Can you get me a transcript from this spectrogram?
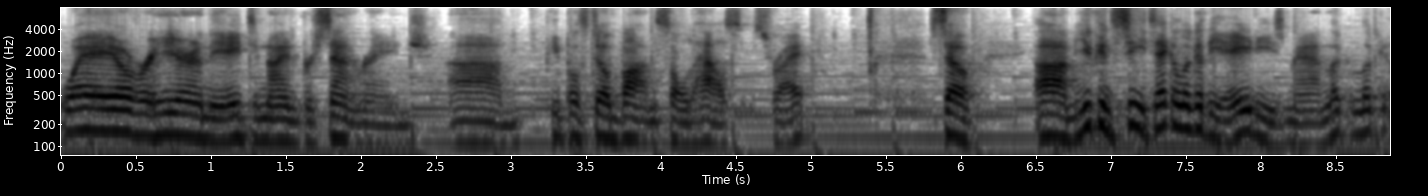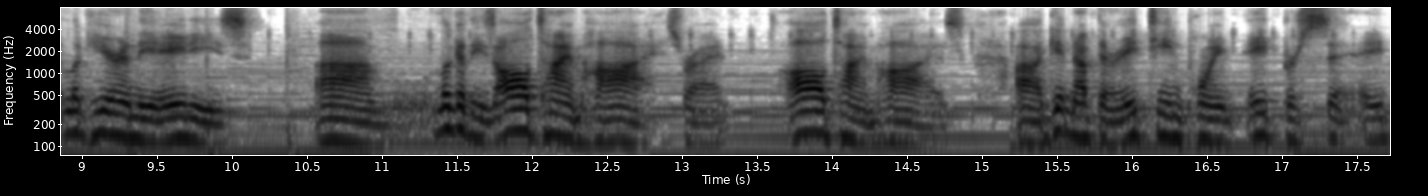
way over here in the eight to nine percent range. Um, people still bought and sold houses, right? So um, you can see. Take a look at the '80s, man. Look look look here in the '80s. Um, look at these all-time highs, right? All-time highs uh, getting up there 18.8%,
